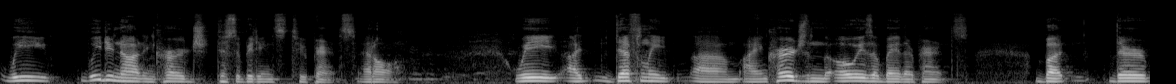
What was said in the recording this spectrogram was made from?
we we do not encourage disobedience to parents at all. We, I definitely, um, I encourage them to always obey their parents, but their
